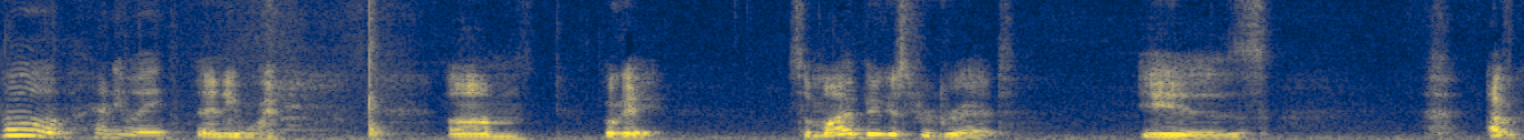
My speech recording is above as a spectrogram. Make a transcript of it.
oh, anyway. Anyway, um, okay. So my biggest regret is, I've,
